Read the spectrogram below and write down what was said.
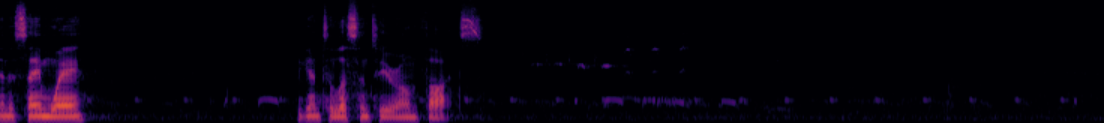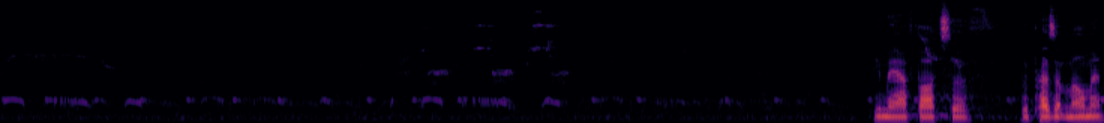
In the same way, begin to listen to your own thoughts. You may have thoughts of the present moment.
